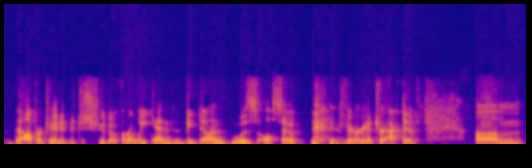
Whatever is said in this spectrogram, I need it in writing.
the opportunity to just shoot over a weekend and be done was also very attractive. Um,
